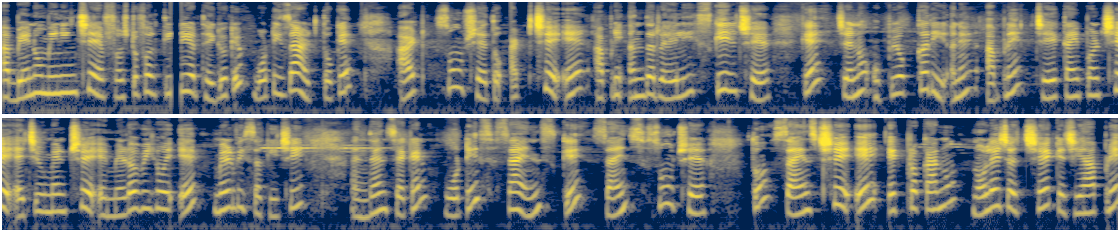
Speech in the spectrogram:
આ બેનો મિનિંગ છે ફર્સ્ટ ઓફ ઓલ ક્લિયર થઈ ગયો કે વોટ ઇઝ આર્ટ તો કે આર્ટ શું છે? તો આર્ટ છે એ આપણી અંદર રહેલી સ્કિલ છે કે જેનો ઉપયોગ કરી અને આપણે જે કાંઈ પણ છે એચિવમેન્ટ છે એ મેળવવી હોય એ મેળવી શકીએ છીએ. And then second what is science કે સાયન્સ શું છે? તો સાયન્સ છે એ એક પ્રકારનું નોલેજ જ છે કે જે આપણે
